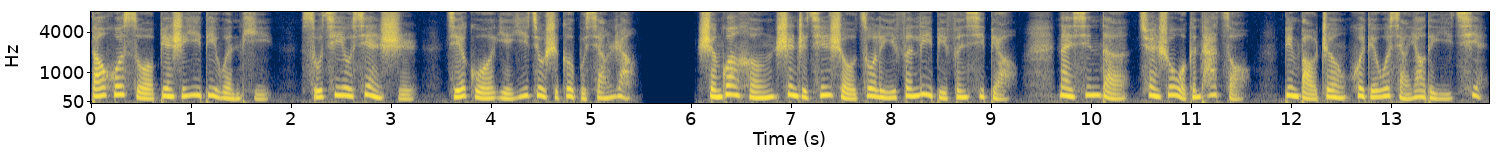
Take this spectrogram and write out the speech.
导火索便是异地问题，俗气又现实，结果也依旧是各不相让。沈冠恒甚至亲手做了一份利弊分析表，耐心地劝说我跟他走，并保证会给我想要的一切。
